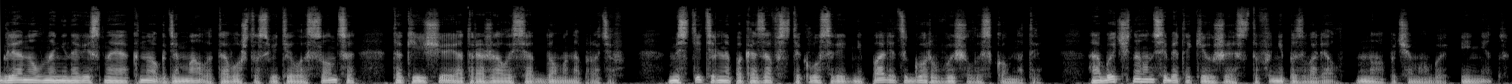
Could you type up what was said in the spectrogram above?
глянул на ненавистное окно, где мало того, что светило солнце, так еще и отражалось от дома напротив. Мстительно показав стеклу средний палец, Гор вышел из комнаты. Обычно он себе таких жестов не позволял, но почему бы и нет?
